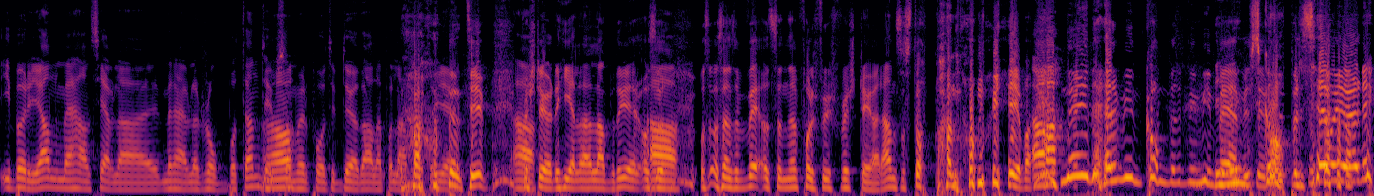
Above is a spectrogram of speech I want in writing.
i början med hans jävla, med den här jävla roboten typ Ja. som höll på att typ döda alla på labbet och grejer. typ, Ja. förstörde hela labbet och grejer, och, så, Ja. och, så, och sen så, och sen när folk för- förstör han så stoppar han dem och grejer bara Ja. Nej det här är min kompis, min, min Det är min bebis typ. skapelse, vad gör ni?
